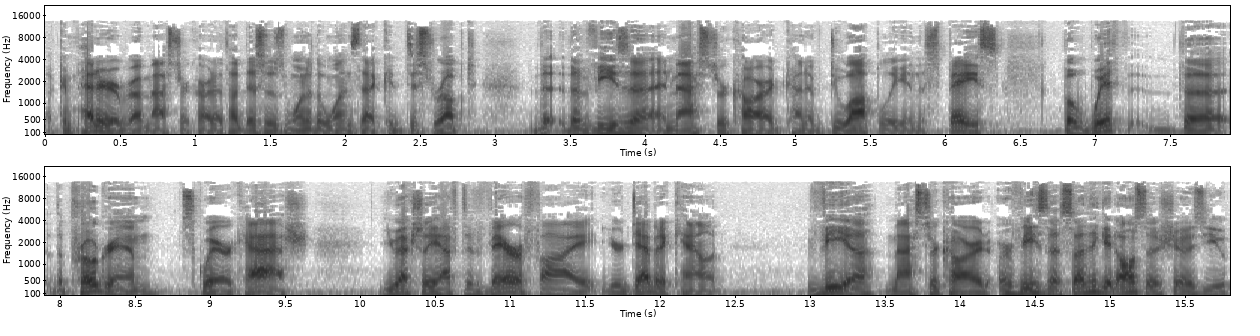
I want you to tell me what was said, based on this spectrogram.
a competitor about Mastercard. I thought this was one of the ones that could disrupt the, the Visa and Mastercard kind of duopoly in the space. But with the the program Square Cash, you actually have to verify your debit account via MasterCard or Visa. So I think it also shows you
